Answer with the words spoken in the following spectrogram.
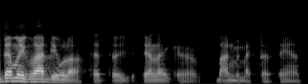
De mondjuk Guardiola, tehát hogy tényleg bármi megtörténhet.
